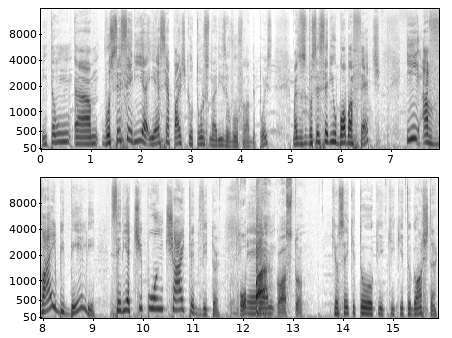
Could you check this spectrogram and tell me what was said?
Então, uh, você seria, e essa é a parte que eu torço o nariz, eu vou falar depois, mas você seria o Boba Fett, e a vibe dele seria tipo Uncharted, Victor. Opa, é, gosto. Que eu sei que tu, que, que, que tu gosta.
